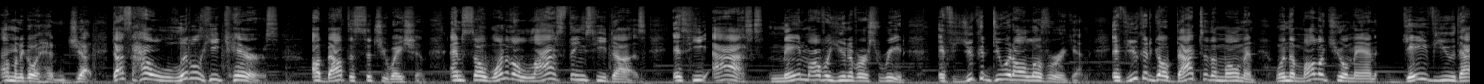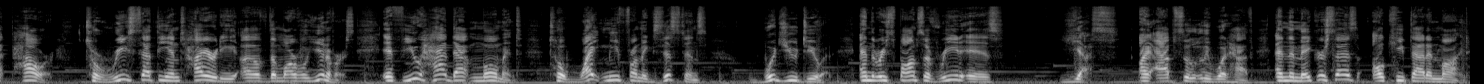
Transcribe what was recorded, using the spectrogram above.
I'm gonna go ahead and jet. That's how little he cares about the situation. And so one of the last things he does is he asks main Marvel Universe Reed, if you could do it all over again, if you could go back to the moment when the Molecule Man gave you that power, to reset the entirety of the Marvel Universe. If you had that moment to wipe me from existence, would you do it? And the response of Reed is, yes. I absolutely would have. And the maker says, I'll keep that in mind.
